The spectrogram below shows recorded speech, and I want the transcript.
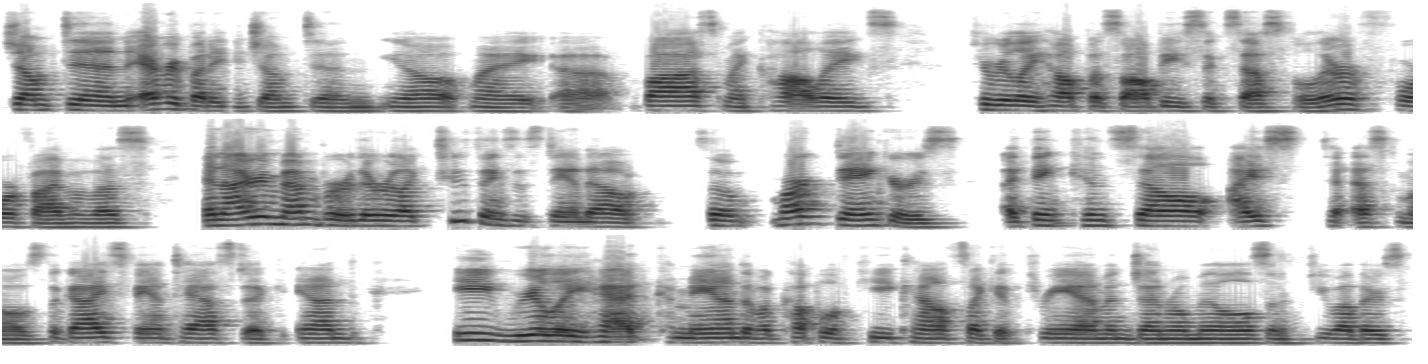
jumped in, everybody jumped in, you know, my uh, boss, my colleagues, to really help us all be successful. There were four or five of us. And I remember there were like two things that stand out. So Mark Dankers, I think, can sell ice to Eskimos. The guy's fantastic. And he really had command of a couple of key accounts like at 3M and General Mills and a few others.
